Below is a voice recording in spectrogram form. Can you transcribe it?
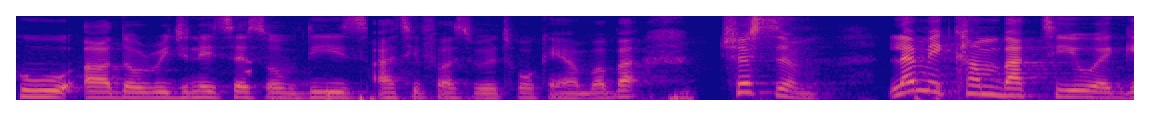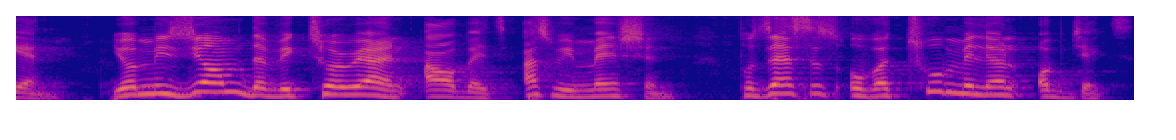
who are the originators of these artifacts we're talking about. But Tristram, let me come back to you again. Your museum, the Victoria and Albert, as we mentioned, possesses over 2 million objects,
